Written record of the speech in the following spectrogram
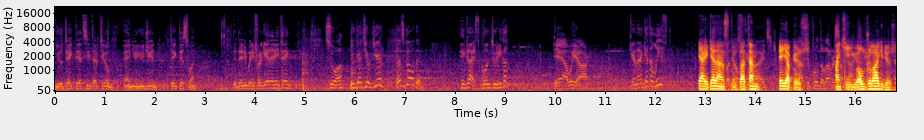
You take that seat, Artyom, and you, Eugene, take this one. Did anybody forget anything? Sua, you get your gear? Let's go then. Hey guys, going to Riga? Yeah, we are. Can I get a lift? Gel gel anasını zaten şey yapıyoruz. Sanki yolculuğa gidiyoruz.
